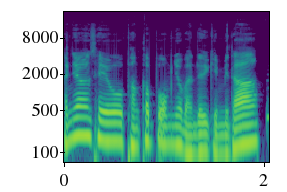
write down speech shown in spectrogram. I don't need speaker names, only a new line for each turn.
안녕하세요. 반값보험료 만들기입니다.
